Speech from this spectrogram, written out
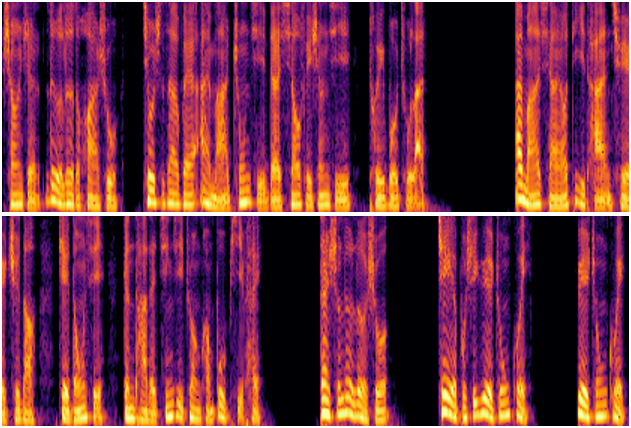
商人乐乐的话术就是在为艾玛终极的消费升级推波助澜。艾玛想要地毯，却也知道这东西跟她的经济状况不匹配。但是乐乐说，这也不是月中贵，月中贵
